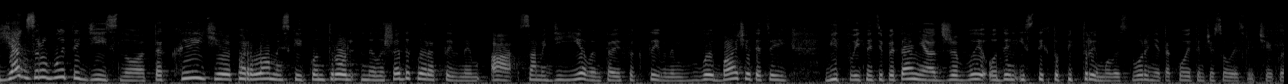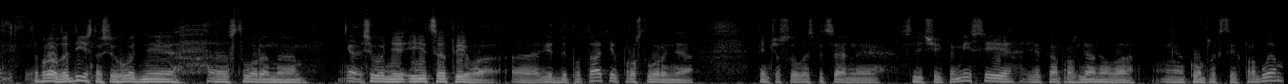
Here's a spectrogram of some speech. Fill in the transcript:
Як зробити дійсно такий е, парламентський контроль не лише декларативним, а саме дієвим та ефективним? Ви бачите цей відповідь на ці питання, адже ви один із тих, хто підтримали створення такої тимчасової слідчої комісії. Це правда, дійсно сьогодні е, створена е, сьогодні ініціатива від депутатів про створення тимчасової спеціальної слідчої комісії, яка розглянула комплекс цих проблем.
